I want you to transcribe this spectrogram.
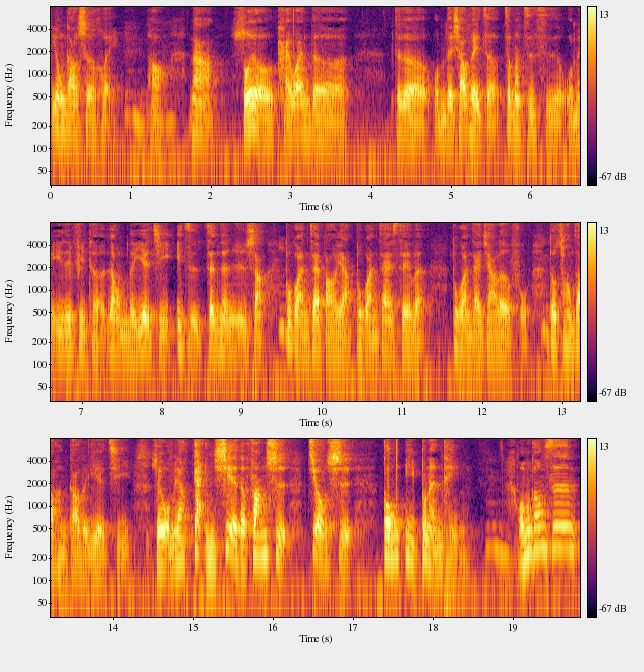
用到社会，嗯，好，那所有台湾的。这个我们的消费者这么支持我们 Easy Fit，让我们的业绩一直蒸蒸日上。不管在保雅，不管在 Seven，不管在家乐福，都创造很高的业绩。所以我们要感谢的方式就是公益不能停。嗯，我们公司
